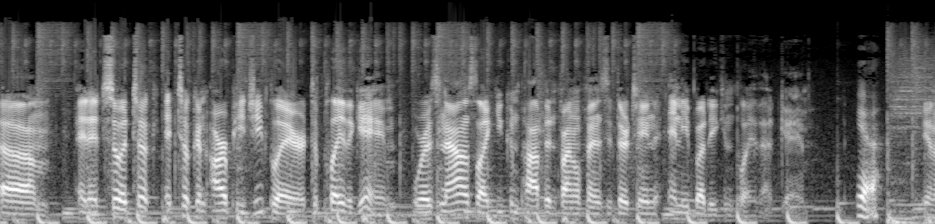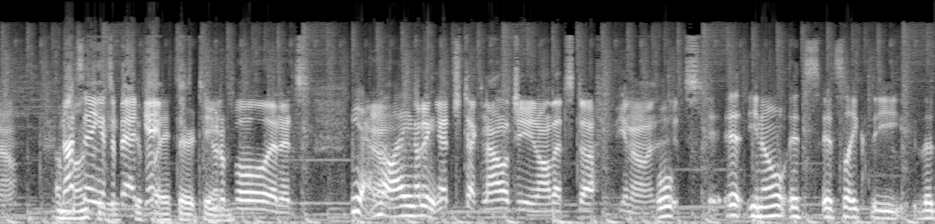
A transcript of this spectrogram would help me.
Um, and it so it took it took an RPG player to play the game, whereas now it's like you can pop in Final Fantasy 13, anybody can play that game. Yeah. You know, A not saying it's a bad game. It's 13. beautiful and it's Yeah, you know, no, I cutting agree. edge technology and all that stuff. You know, Well, it's it, it- you know, it's it's like the the.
